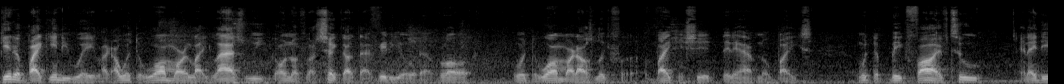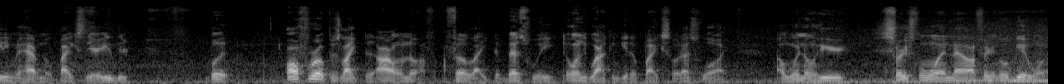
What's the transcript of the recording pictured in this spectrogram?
get a bike anyway. Like I went to Walmart like last week. I don't know if y'all checked out that video, that vlog. I went to Walmart. I was looking for a bike and shit. They didn't have no bikes. Went to Big Five too, and they didn't even have no bikes there either. But OfferUp is like the I don't know. I felt like the best way, the only way I can get a bike. So that's why I went on here, searched for one. Now I'm finna go get one.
